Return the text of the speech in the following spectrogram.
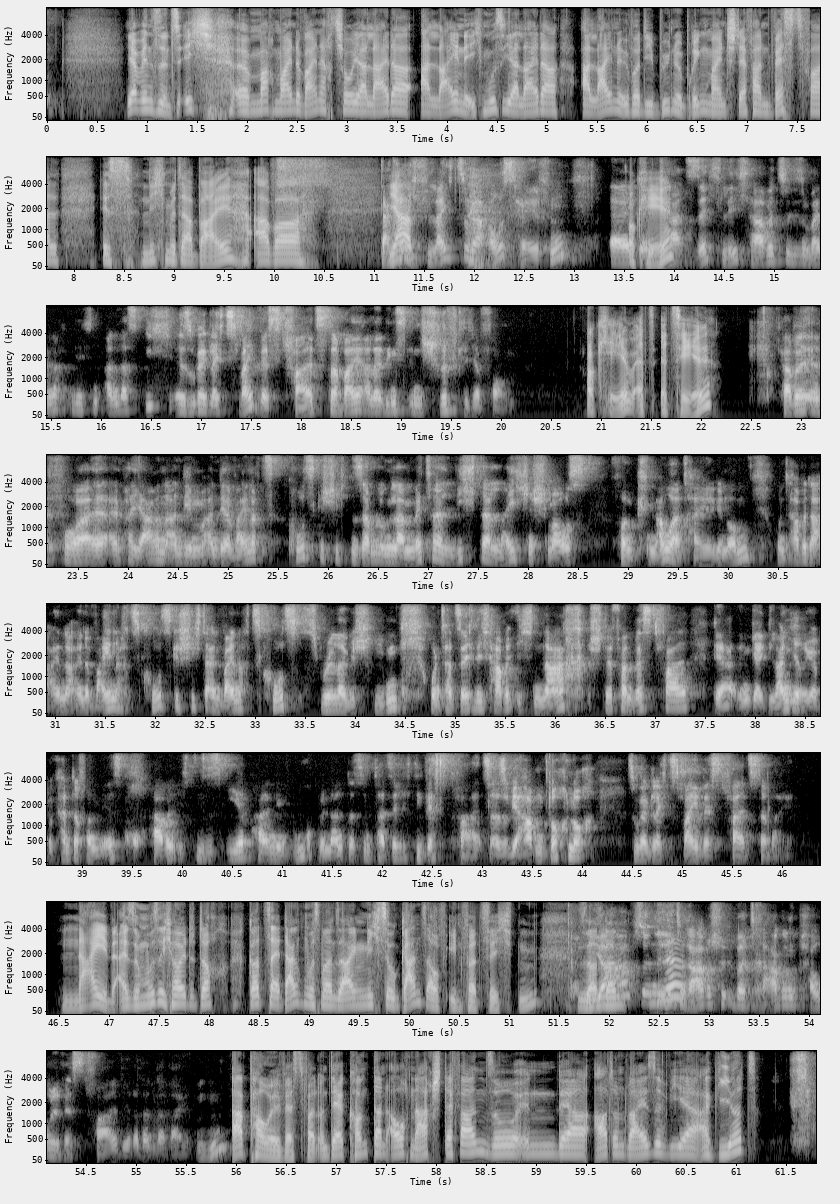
Ja, Vincent, ich äh, mache meine Weihnachtsshow ja leider alleine. Ich muss sie ja leider alleine über die Bühne bringen. Mein Stefan Westphal ist nicht mit dabei, aber Da ja, kann ich vielleicht sogar aushelfen. Äh, Okay. Denn tatsächlich habe zu diesem weihnachtlichen Anlass ich äh, sogar gleich zwei Westfals dabei, allerdings in schriftlicher Form. Okay, er erzähl. Ich habe äh, vor äh, ein paar Jahren an, dem, an der Weihnachtskurzgeschichtensammlung Lametta Lichter Leichenschmaus von Knauer teilgenommen und habe da eine, eine Weihnachtskurzgeschichte, einen Weihnachtskurzthriller geschrieben. Und tatsächlich habe ich nach Stefan Westphal, der ein langjähriger Bekannter von mir ist, habe ich dieses Ehepaar in dem Buch benannt. Das sind tatsächlich die Westphals. Also wir haben doch noch sogar gleich zwei Westphals dabei. Nein, also muss ich heute doch, Gott sei Dank muss man sagen, nicht so ganz auf ihn verzichten, sondern ja, so eine literarische Übertragung. Paul Westphal wäre dann dabei. Mhm. Ah, Paul Westphal. Und der kommt dann auch nach Stefan, so in der Art und Weise, wie er agiert?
